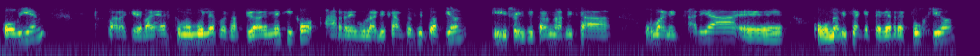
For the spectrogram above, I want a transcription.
o bien para que vayas como muy lejos a Ciudad de México a regularizar tu situación y solicitar una visa humanitaria eh, o una visa que te dé refugio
